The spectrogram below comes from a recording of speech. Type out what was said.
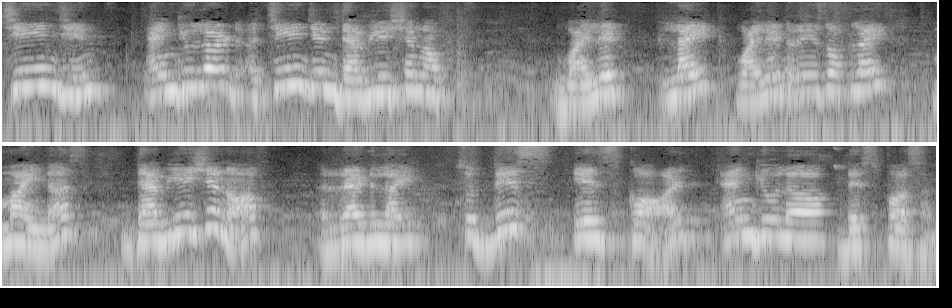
change in angular uh, change in deviation of violet light violet rays of light minus deviation of red light so this is called angular dispersion.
